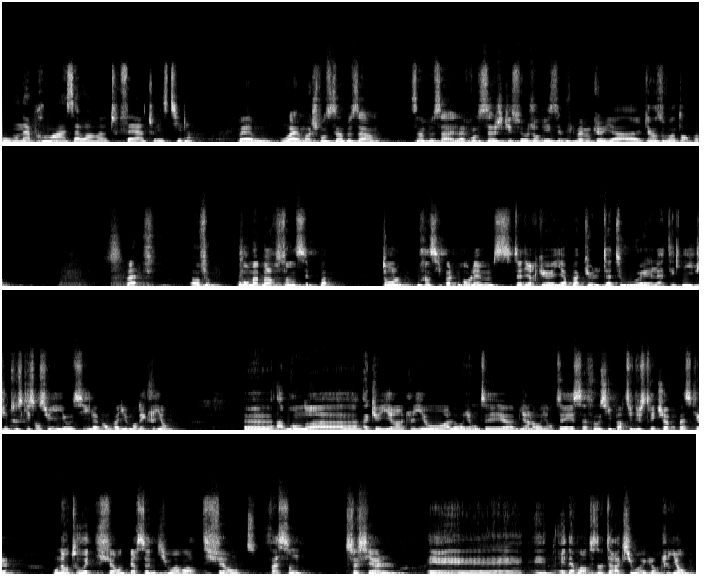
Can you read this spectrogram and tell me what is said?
où on apprend à savoir tout faire, tous les styles? Ben, ouais, moi je pense que c'est un peu ça. hein. C'est un peu ça. L'apprentissage qui se fait aujourd'hui, c'est plus le même qu'il y a 15 ou 20 ans. Quoi. Bah, pour ma part, c'est pas tant le principal problème, c'est-à-dire qu'il n'y a pas que le tatou et la technique et tout ce qui s'ensuit, il y a aussi l'accompagnement des clients. Euh, apprendre à accueillir un client, à l'orienter, à bien l'orienter, ça fait aussi partie du street shop parce que on est entouré de différentes personnes qui vont avoir différentes façons sociales et d'avoir des interactions avec leurs clients.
